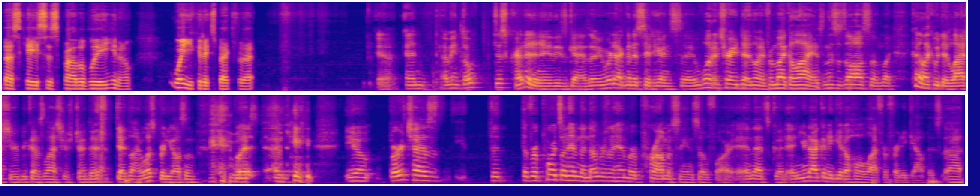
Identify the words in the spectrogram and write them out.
Best case is probably, you know, what you could expect for that. Yeah, and I mean, don't discredit any of these guys. I mean, we're not going to sit here and say what a trade deadline for Mike Elias, and this is awesome, like kind of like we did last year because last year's trade de- deadline was pretty awesome. but I mean, you know, Burch has the the reports on him, the numbers on him are promising so far, and that's good. And you're not going to get a whole lot for Freddy Galvis. Uh,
